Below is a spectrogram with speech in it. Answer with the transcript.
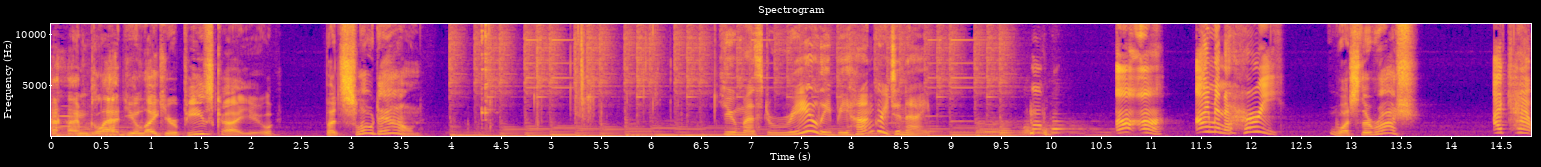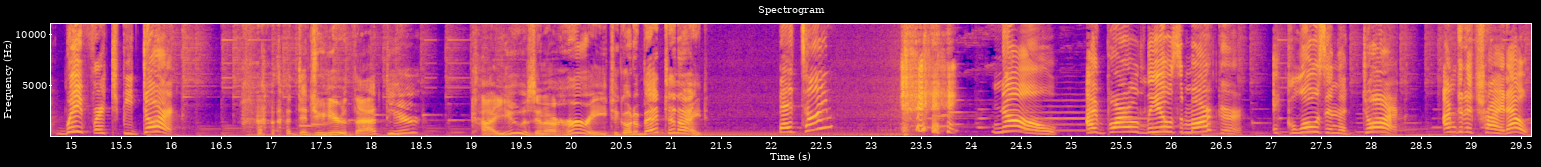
I'm glad you like your peas, Caillou. But slow down. You must really be hungry tonight. Uh-uh. I'm in a hurry. What's the rush? I can't wait for it to be dark. Did you hear that, dear? Caillou's in a hurry to go to bed tonight. Bedtime? no, I borrowed Leo's marker. It glows in the dark. I'm gonna try it out.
